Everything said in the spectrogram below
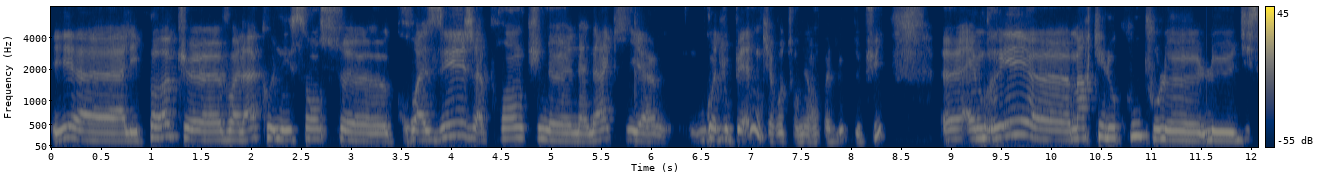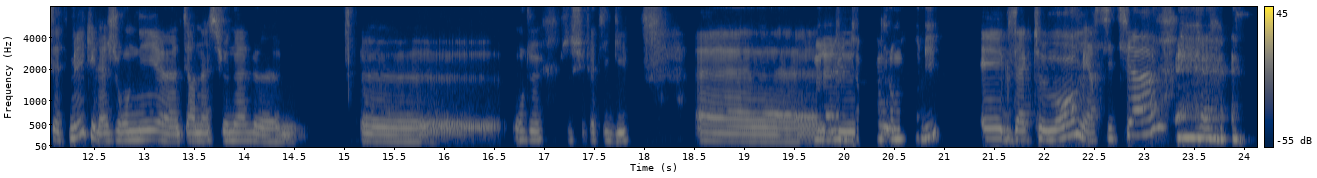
Et euh, à l'époque, euh, voilà, connaissance euh, croisée, j'apprends qu'une nana qui guadeloupéenne, qui est retournée en Guadeloupe depuis, aimerait marquer le coup pour le, 17 mai, qui est la journée internationale mon Dieu, je suis fatiguée. Euh, de la lutte contre l'homophobie? Exactement, merci Tia.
